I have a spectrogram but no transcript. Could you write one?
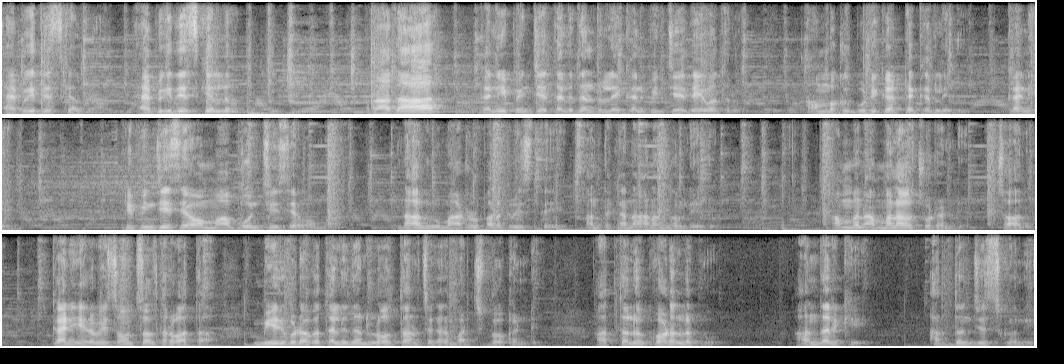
హ్యాపీగా తీసుకెళ్ళరా హ్యాపీగా తీసుకెళ్ళు. రాధా కనీ పెంచే తల్లిదండ్రులే కనిపించే దేవతలు. అమ్మకు గుడి కట్టక్కర్లేదు. కానీ టిఫిన్ చేసావమ్మా భోజనం నాలుగు మాటలు పలకరిస్తే అంతకన్నా ఆనందం లేదు. అమ్మను అమ్మలాగా చూడండి చాలు. కానీ ఇరవై సంవత్సరాల తర్వాత మీరు కూడా ఒక తల్లిదండ్రులు అవుతారని సంగతి మర్చిపోకండి. అత్తలు కోడళ్ళకు అందరికీ అర్థం చేసుకొని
